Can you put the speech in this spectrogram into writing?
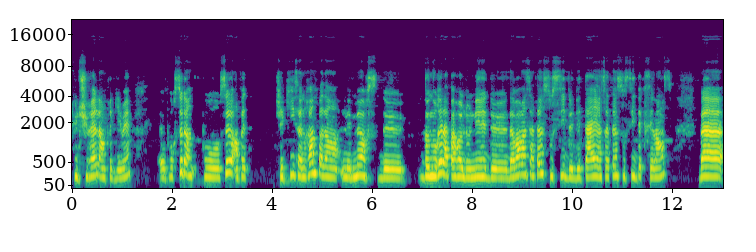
culturelle entre guillemets, pour ceux, pour ceux en fait chez qui ça ne rentre pas dans les mœurs de d'honorer la parole donnée, d'avoir un certain souci de détail, un certain souci d'excellence, bah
